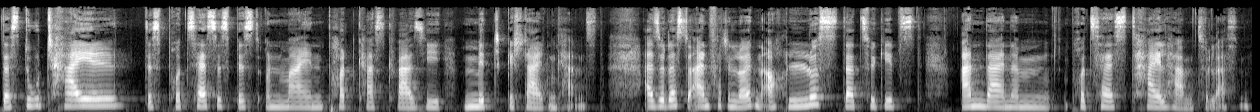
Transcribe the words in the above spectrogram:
dass du Teil des Prozesses bist und meinen Podcast quasi mitgestalten kannst. Also, dass du einfach den Leuten auch Lust dazu gibst, an deinem Prozess teilhaben zu lassen.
